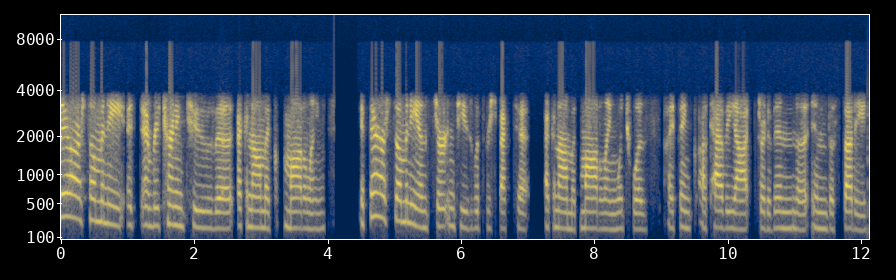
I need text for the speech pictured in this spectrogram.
there are so many, and returning to the economic modeling, if there are so many uncertainties with respect to economic modeling, which was, I think, a caveat sort of in the in the study,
